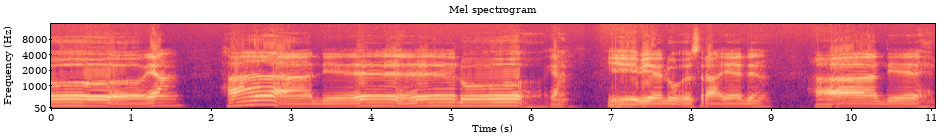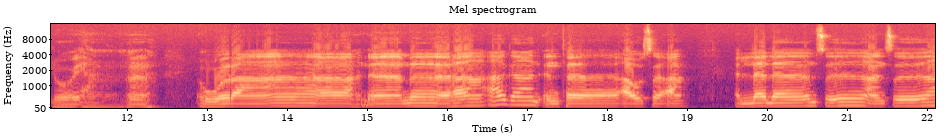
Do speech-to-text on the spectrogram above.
ሃሌሉያ ሃሌሉያ። ይቤሉ እስራኤል ሃሌሉያ። እውራነ መርሃ አጋን እንተ አውፅአ እለ ለምጽ አንጽሃ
